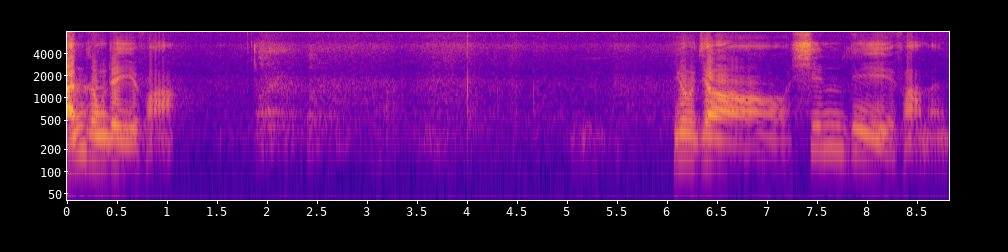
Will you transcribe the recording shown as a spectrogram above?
禅宗这一法，又叫心地法门。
